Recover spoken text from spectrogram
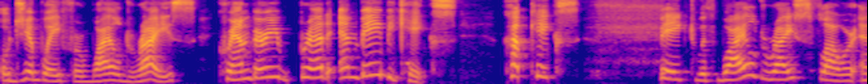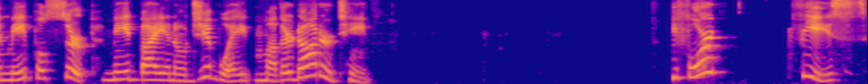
Ojibwe for wild rice, cranberry bread, and baby cakes. Cupcakes baked with wild rice flour and maple syrup made by an Ojibwe mother daughter team. Before feasts,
